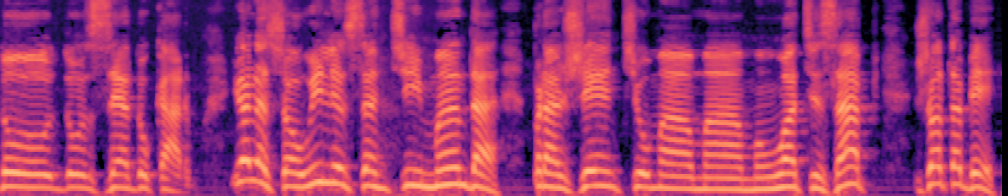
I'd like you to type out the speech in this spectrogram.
do, do Zé do Carmo. E olha só, o William Santin manda pra gente uma, uma, um WhatsApp. JB,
